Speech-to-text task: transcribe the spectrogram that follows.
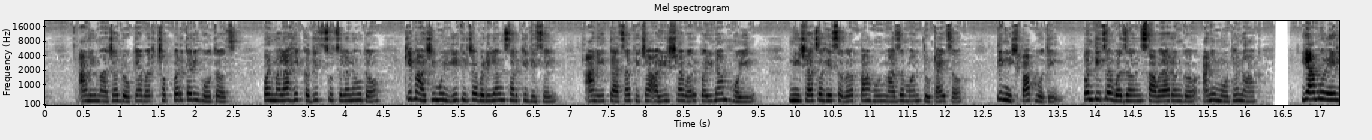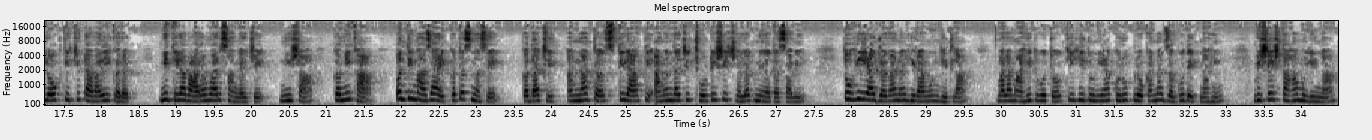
आणि माझ्या डोक्यावर छप्पर तरी होतच पण मला हे कधीच सुचलं नव्हतं की माझी मुलगी तिच्या वडिलांसारखी दिसेल आणि त्याचा तिच्या आयुष्यावर परिणाम होईल. निशाचं हे सगळं पाहून माझं मन तुटायचं. ती निष्पाप होती. पण तिचं वजन सावळा रंग आणि मोठं नाक यामुळे लोक तिची टवारी करत मी तिला वारंवार सांगायचे निशा कमी खा पण ती माझं ऐकतच नसे. कदाचित अन्नातच तिला ती आनंदाची छोटीशी झलक मिळत असावी. तोही या जगानं हिरावून घेतला. मला माहीत होतं की ही दुनिया कुरूप लोकांना जगू देत नाही विशेषतः मुलींना.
